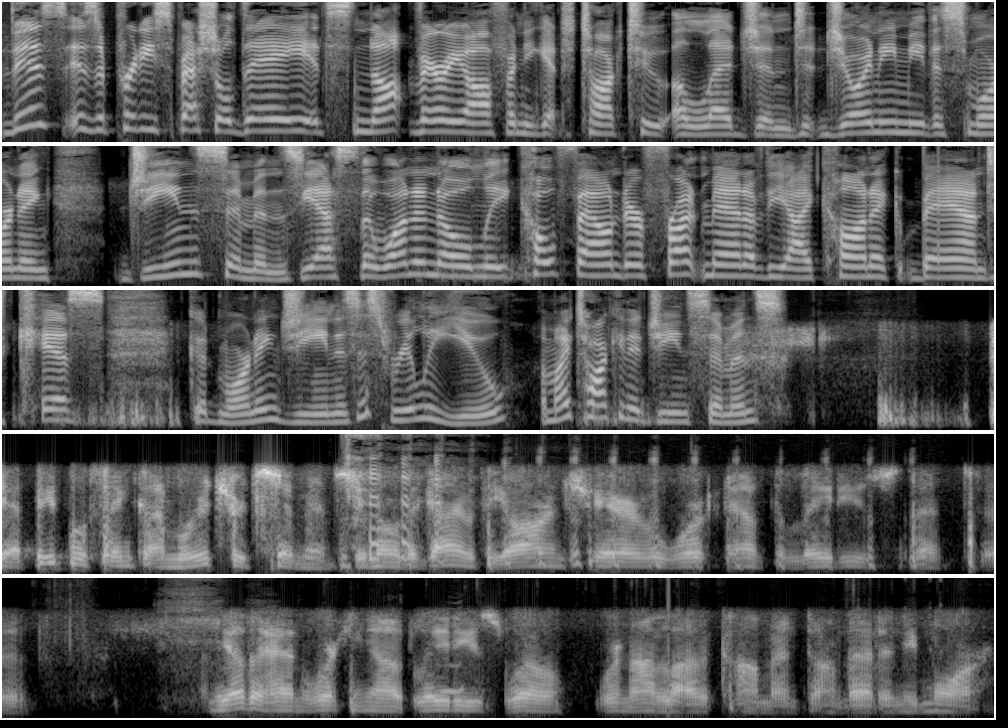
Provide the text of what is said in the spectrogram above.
This is a pretty special day. It's not very often you get to talk to a legend. Joining me this morning, Gene Simmons. Yes, the one and only co founder, frontman of the iconic band Kiss. Good morning, Gene. Is this really you? Am I talking to Gene Simmons? Yeah, people think I'm Richard Simmons, you know, the guy with the orange hair who worked out the ladies. That, uh, on the other hand, working out ladies, well, we're not allowed to comment on that anymore.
